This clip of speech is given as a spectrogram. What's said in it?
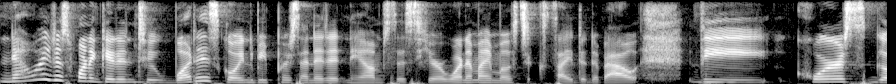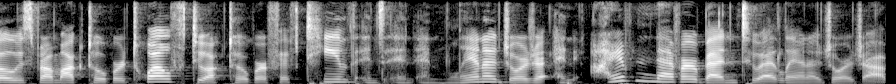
now I just want to get into what is going to be presented at NAMS this year. What am I most excited about? The course goes from October 12th to October 15th in, in Atlanta, Georgia, and I have never been to Atlanta, Georgia.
